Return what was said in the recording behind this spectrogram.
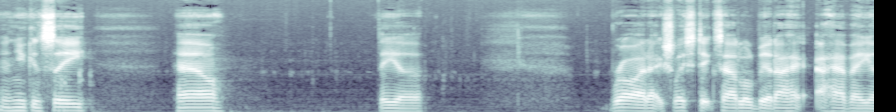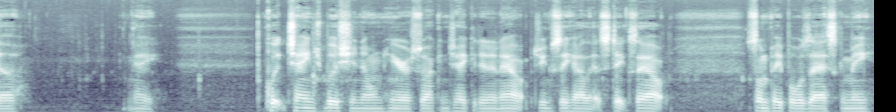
and you can see how the uh, rod actually sticks out a little bit. I I have a uh, a quick change bushing on here so I can take it in and out. But you can see how that sticks out. Some people was asking me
